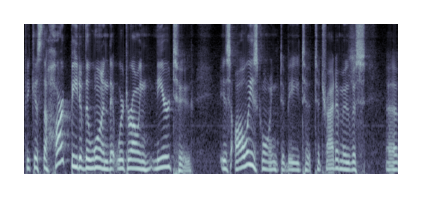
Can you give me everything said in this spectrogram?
because the heartbeat of the one that we're drawing near to is always going to be to, to try to move us uh,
